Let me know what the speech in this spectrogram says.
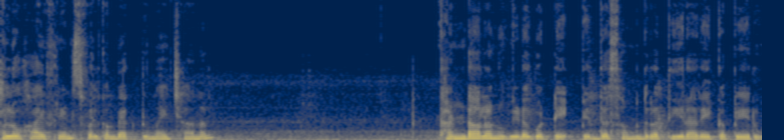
Hello hi friends. Welcome back to my channel. ఖండాలను విడగొట్టే పెద్ద సముద్ర తీర రేఖ పేరు.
